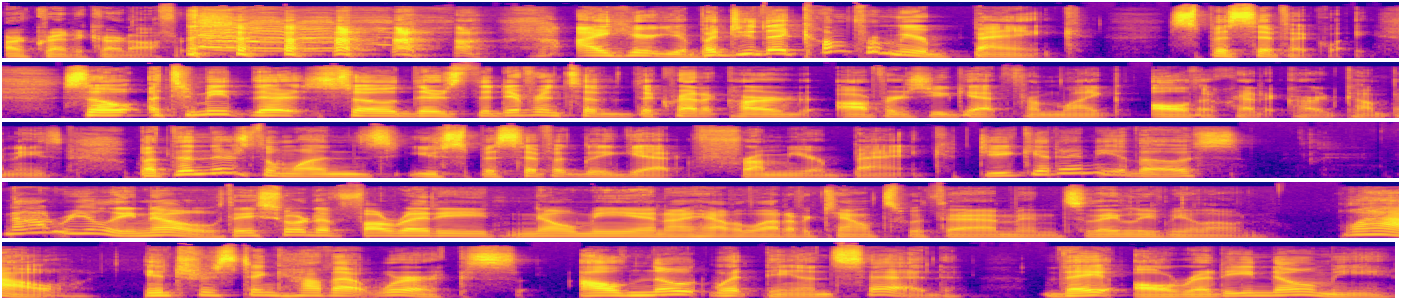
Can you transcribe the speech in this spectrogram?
are credit card offers. I hear you, but do they come from your bank specifically? So uh, to me, there's so there's the difference of the credit card offers you get from like all the credit card companies, but then there's the ones you specifically get from your bank. Do you get any of those? Not really. No, they sort of already know me, and I have a lot of accounts with them, and so they leave me alone. Wow, interesting how that works. I'll note what Dan said. They already know me.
